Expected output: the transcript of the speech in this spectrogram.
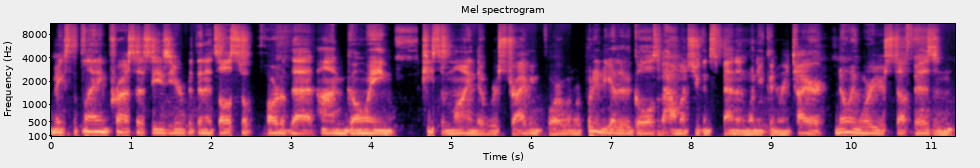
makes the planning process easier but then it's also part of that ongoing peace of mind that we're striving for when we're putting together the goals of how much you can spend and when you can retire knowing where your stuff is and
